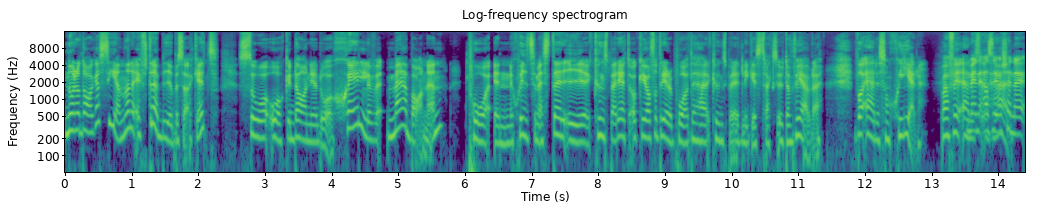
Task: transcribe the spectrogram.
Några dagar senare efter det här biobesöket så åker Daniel då själv med barnen på en skidsemester i Kungsberget och jag har fått reda på att det här Kungsberget ligger strax utanför Gävle. Vad är det som sker? Varför är det Men så alltså här? jag känner,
